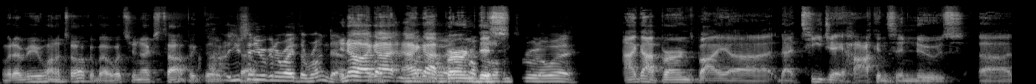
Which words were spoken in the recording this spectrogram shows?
Whatever you want to talk about. What's your next topic? There, you said you were going to write the rundown. You know, I got- I got burned this- threw it away. I got burned by uh, that TJ Hockenson news uh,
